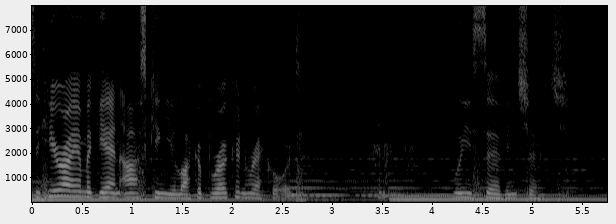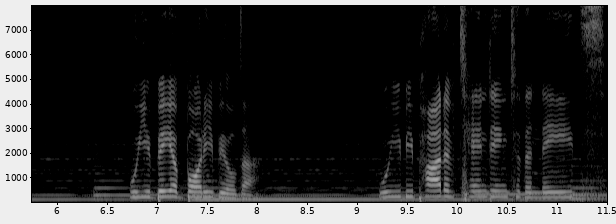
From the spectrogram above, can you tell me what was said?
So here I am again asking you, like a broken record, will you serve in church? Will you be a bodybuilder? Will you be part of tending to the needs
